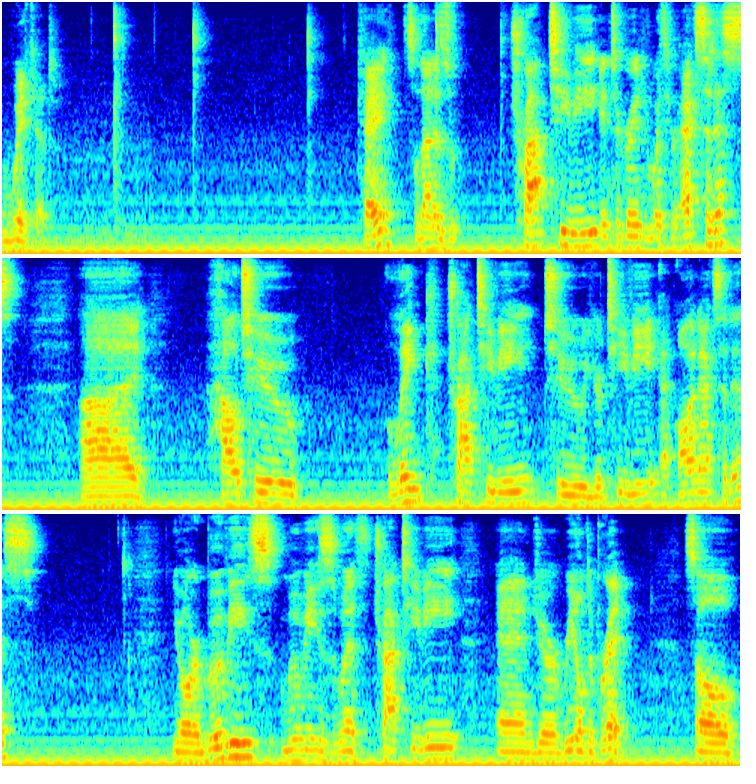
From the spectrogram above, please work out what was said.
wicked. Okay, so that is Trakt TV integrated with your Exodus. Uh, how to link Trakt TV to your TV on Exodus your movies, movies with Trakt TV, and your Real Debrid. So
